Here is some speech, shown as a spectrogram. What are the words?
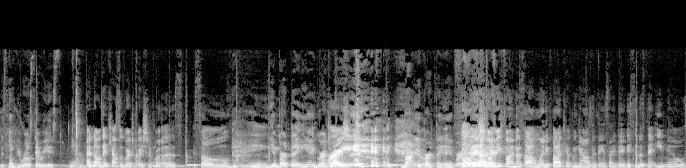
It's gonna be real serious. Yeah. I know they canceled graduation for us. So Dang, your birthday and graduation. right. Not your birthday and graduation. So graduation. they had to refund us our money for our cap and gowns and things like that. They sent us that email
